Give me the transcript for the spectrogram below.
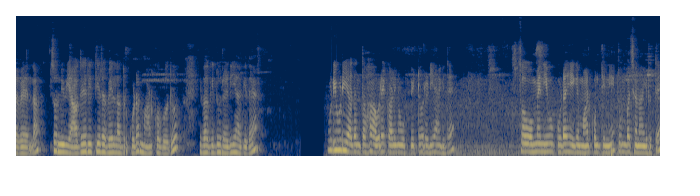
ರವೆ ಎಲ್ಲ. ಸೊ ನೀವು ಯಾವುದೇ ರೀತಿ ರವೆ ಎಲ್ಲಾದರೂ ಕೂಡ ಮಾಡ್ಕೋಬೋದು. ಇವಾಗ ಇದು ರೆಡಿಯಾಗಿದೆ ಉಡಿ ಉಡಿಯಾದಂತಹ ಅವರೆಕಾಳಿನ ಉಪ್ಪಿಟ್ಟು ರೆಡಿಯಾಗಿದೆ ಸೊ ಒಮ್ಮೆ ನೀವು ಕೂಡ ಹೀಗೆ ಮಾಡ್ಕೊತೀನಿ. ತುಂಬ ಚೆನ್ನಾಗಿರುತ್ತೆ.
